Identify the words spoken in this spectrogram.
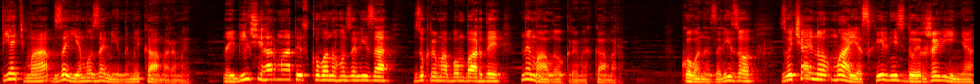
п'ятьма взаємозамінними камерами. Найбільші гармати з кованого заліза, зокрема бомбарди, не мали окремих камер. Коване залізо, звичайно, має схильність до іржавіння,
